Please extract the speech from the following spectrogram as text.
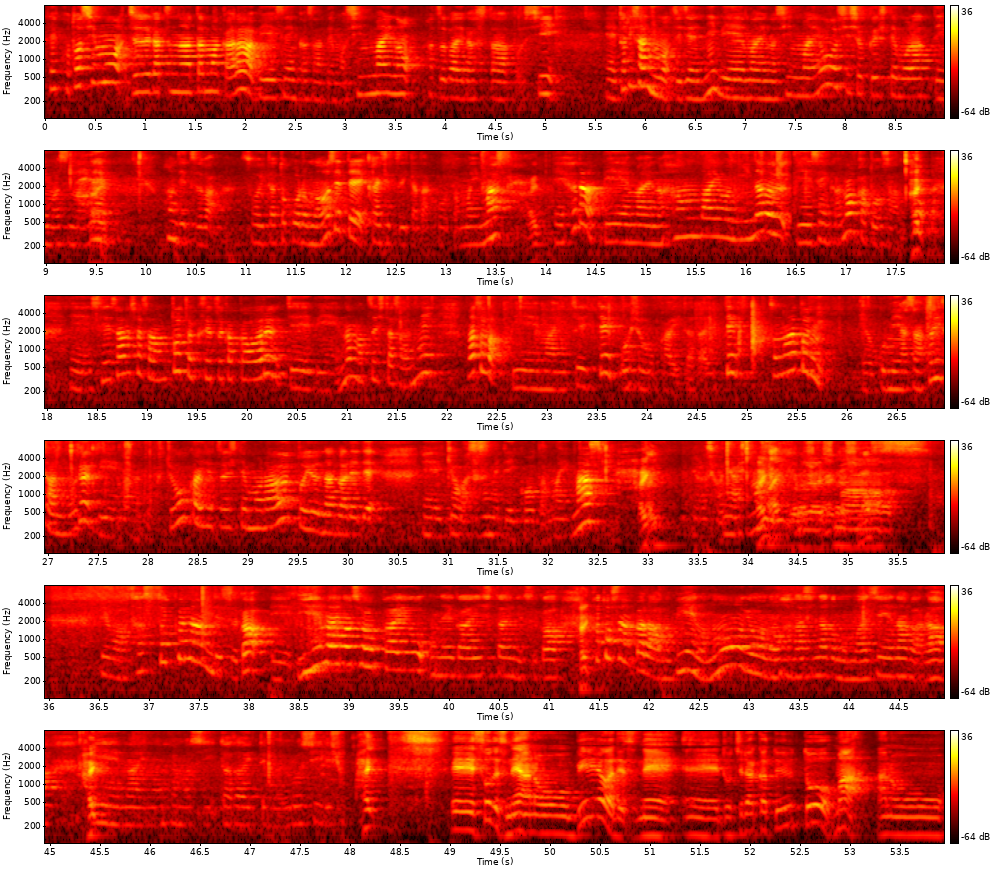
で今年も10月の頭から美瑛製菓さんでも新米の発売がスタートし、えー、鳥さんにも事前に美瑛米の新米を試食してもらっていますので、はい。本日はそういったところも合わせて解説いただこうと思います。はい。えー普段美瑛米の販売を担う美瑛製菓の加藤さんと、はい。えー生産者さんと直接関わる JBA の松下さんにまずは美瑛米についてご紹介いただいてその後にえーお米屋さん鳥さんによる美瑛米の特徴を解説してもらうという流れで、えー今日は進めていこうと思います。よはい、はいろしくお願いします、はい。よろしくお願いしますでは早速なんですが、えー、美瑛米の紹介をお願いしたいんですが、はい。加藤さんからあの美瑛の農業のお話なども交えながら、はい。美瑛米のお話いただいてもよろしいでしょうか？はい、えーそうですね、あのビエはですね、えーどちらかというと、まああの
